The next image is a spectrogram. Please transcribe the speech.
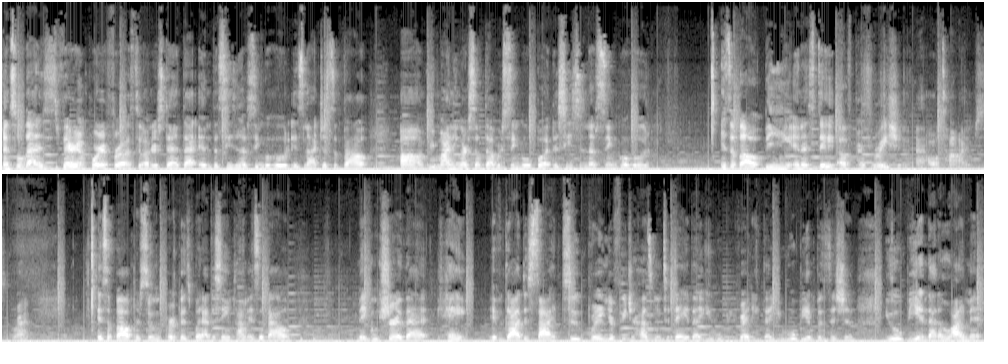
And so that is very important for us to understand that in the season of singlehood is not just about um, reminding ourselves that we're single, but the season of singlehood is about being in a state of preparation at all times, right? It's about pursuing purpose, but at the same time, it's about making sure that hey if god decides to bring your future husband today that you will be ready that you will be in position you will be in that alignment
